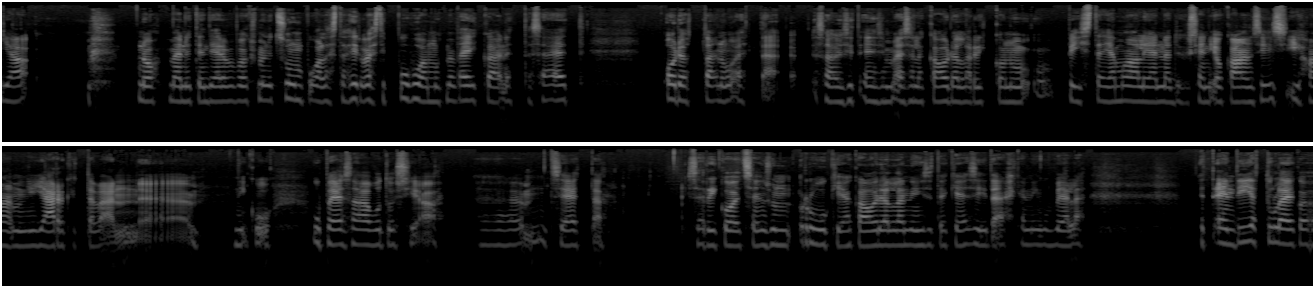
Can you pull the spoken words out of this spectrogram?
Ja no, mä nyt en tiedä, voiko mä nyt sun puolesta hirveästi puhua, mutta mä veikkaan, että sä et odottanut, että sä olisit ensimmäisellä kaudella rikkonut piste- ja maaliennätyksen, joka on siis ihan järkyttävän äh, niin kuin upea saavutus. Ja äh, se, että sä rikoit sen sun ruukia kaudella, niin se tekee siitä ehkä niin kuin vielä, että en tiedä tuleeko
